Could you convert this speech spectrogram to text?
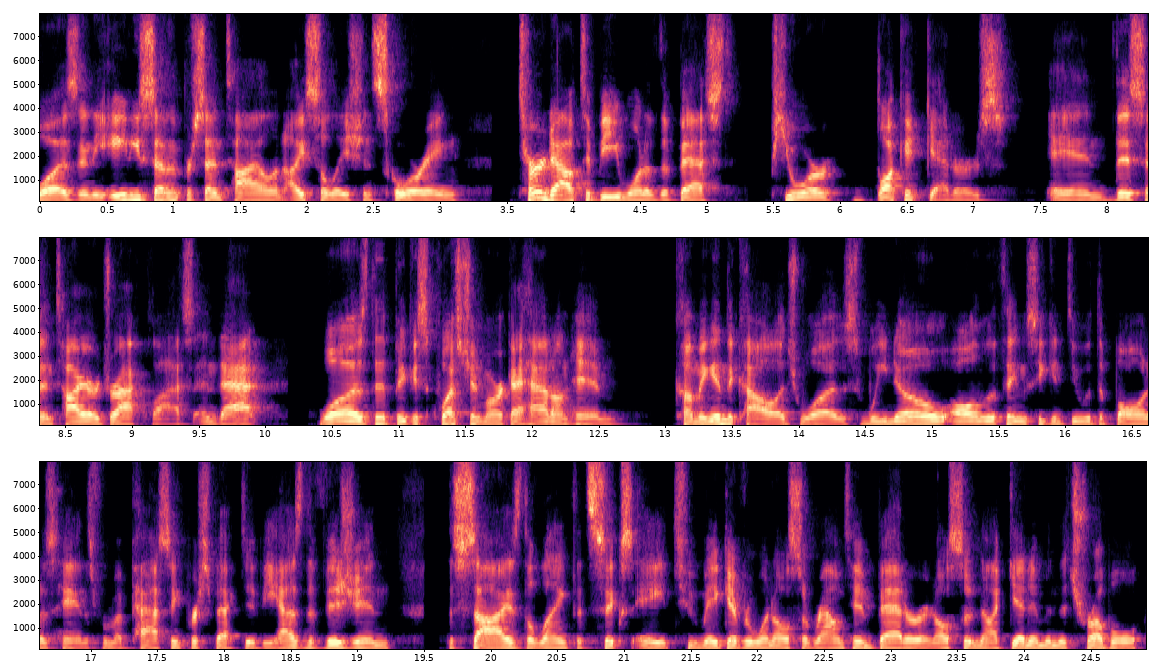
was in the 87th percentile in isolation scoring, turned out to be one of the best pure bucket getters in this entire draft class. And that was the biggest question mark I had on him coming into college was we know all the things he can do with the ball in his hands from a passing perspective. He has the vision, the size, the length at six eight to make everyone else around him better and also not get him into trouble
